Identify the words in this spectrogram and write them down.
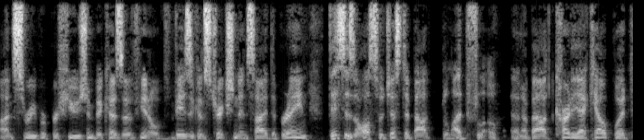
on cerebral perfusion because of, you know, vasoconstriction inside the brain. This is also just about blood flow and about cardiac output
